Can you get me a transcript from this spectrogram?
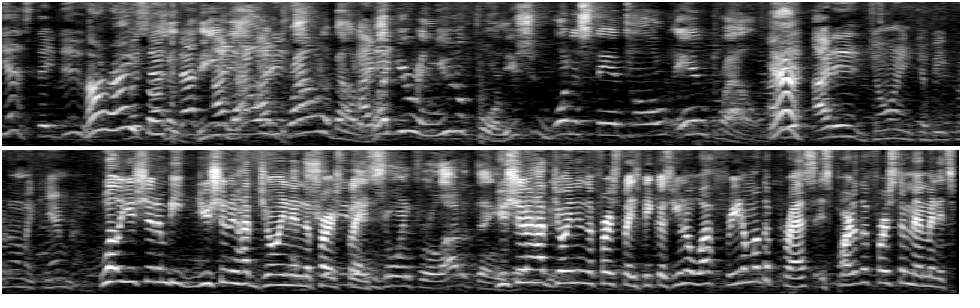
Yes, they do. All right, But so- that- So that- be I loud and proud about it. But you're in uniform. You should want to stand tall and proud. I Yeah. didn't- I didn't join to be put on a camera. Well, you shouldn't be. You shouldn't have joined in I'm the sure first you didn't place. Join for a lot of things. You shouldn't have do. joined in the first place because you know what? Freedom of the press is part of the First Amendment. It's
